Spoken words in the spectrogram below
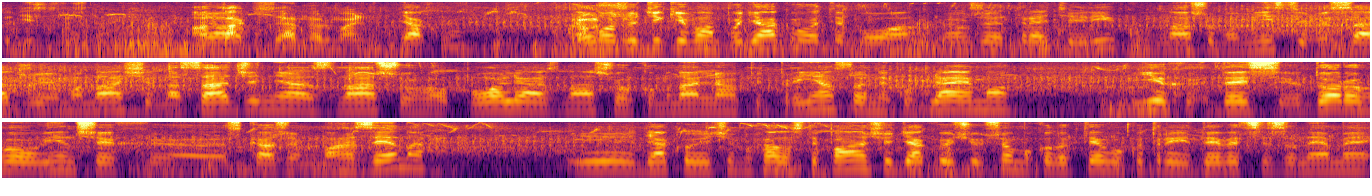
тоді страждає. А так все нормально. Дякую. Я можу тільки вам подякувати, бо ми вже третій рік в нашому місті висаджуємо наші насадження з нашого поля, з нашого комунального підприємства. Не купляємо їх десь дорого в інших, е, скажімо, магазинах. І дякуючи Михайлу Степановичу, дякуючи всьому колективу, який дивиться за ними.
